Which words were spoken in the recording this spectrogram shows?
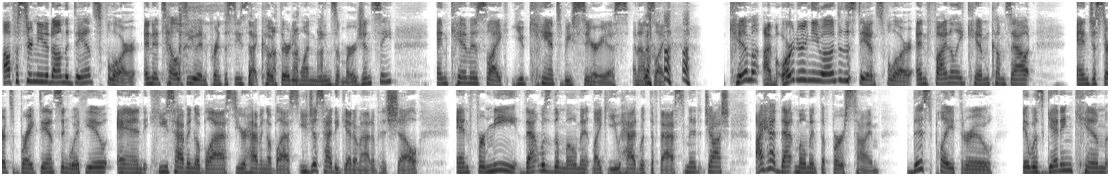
officer needed on the dance floor. And it tells you in parentheses that code 31 means emergency. And Kim is like, You can't be serious. And I was like, Kim, I'm ordering you onto the dance floor. And finally, Kim comes out and just starts breakdancing with you. And he's having a blast. You're having a blast. You just had to get him out of his shell. And for me, that was the moment like you had with the Phasmid, Josh. I had that moment the first time. This playthrough, it was getting Kim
